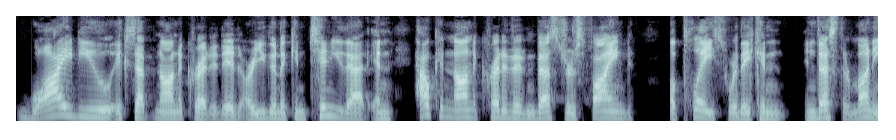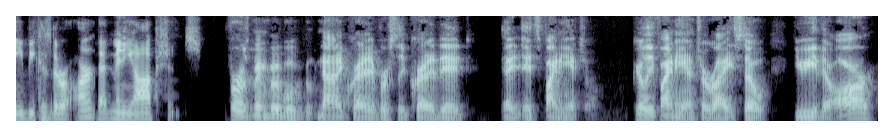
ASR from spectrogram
why do you accept non-accredited? Are you going to continue that? And how can non-accredited investors find a place where they can invest their money because there aren't that many options? First, member non-accredited versus accredited. It's financial, purely financial, right? So you either are,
